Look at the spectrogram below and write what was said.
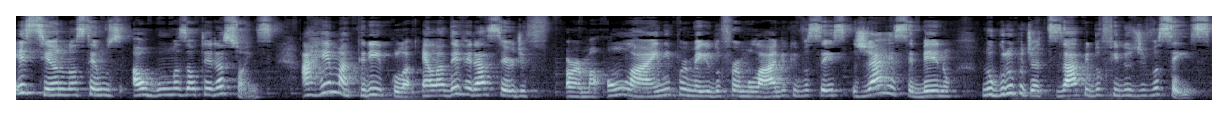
Esse ano nós temos algumas alterações. A rematrícula, ela deverá ser de forma online por meio do formulário que vocês já receberam no grupo de WhatsApp do filho de vocês.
